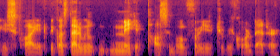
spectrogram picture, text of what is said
it's quiet because that will make it possible for you to record better.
